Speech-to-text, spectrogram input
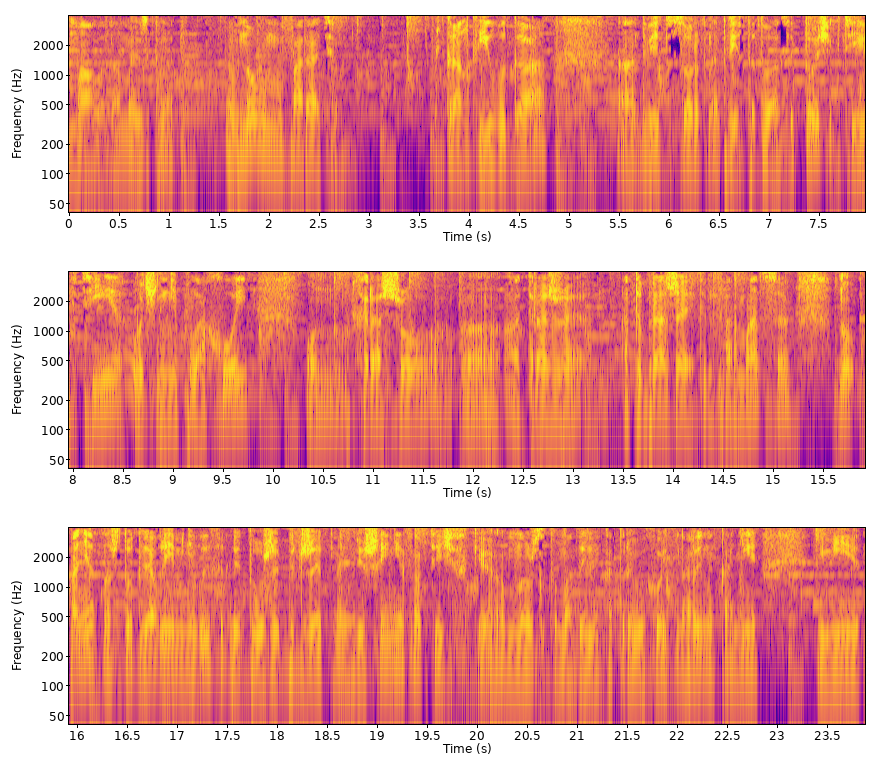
мало, на мой взгляд. В новом аппарате экран QVGA 240 на 320 точек, TFT, очень неплохой. Он хорошо э, отражает, отображает информацию. Ну, понятно, что для времени выхода это уже бюджетное решение фактически. Множество моделей, которые выходят на рынок, они имеют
